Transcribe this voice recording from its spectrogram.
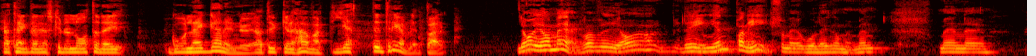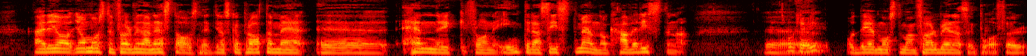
Jag tänkte att jag skulle låta dig gå och lägga dig nu. Jag tycker det här varit jättetrevligt Per. Ja, jag med. Jag, det är ingen panik för mig att gå och lägga mig, men, men eh, Nej, jag, jag måste förbereda nästa avsnitt. Jag ska prata med eh, Henrik från Inte Rasistmän och Haveristerna. Eh, Okej. Och det måste man förbereda sig på, för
